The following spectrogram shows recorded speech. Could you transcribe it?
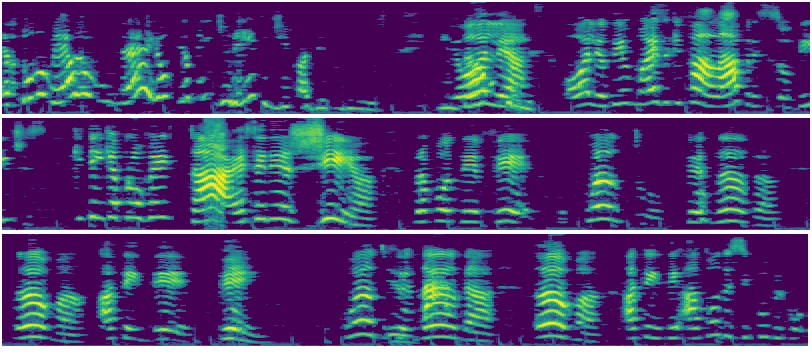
É tudo meu, eu, né? eu, eu tenho direito de fazer tudo isso. Então, olha, Olha, eu tenho mais o que falar para esses ouvintes que tem que aproveitar essa energia para poder ver o quanto Fernanda ama atender bem. Quanto Exato. Fernanda ama atender a todo esse público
